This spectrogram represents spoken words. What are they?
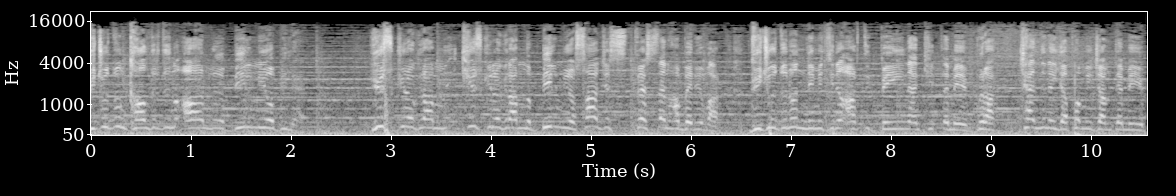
Vücudun kaldırdığın ağırlığı bilmiyor bile. 100 kilogram mı 200 kilogram mı bilmiyor sadece stresten haberi var. Vücudunun limitini artık beyinen kitlemeyi bırak. Kendine yapamayacağım demeyi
